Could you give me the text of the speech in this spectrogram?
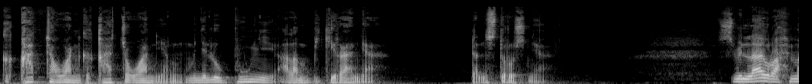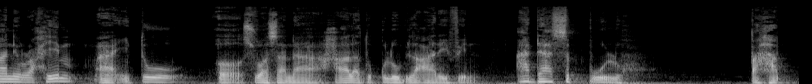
kekacauan-kekacauan yang menyelubungi alam pikirannya dan seterusnya. Bismillahirrahmanirrahim. Nah, itu uh, suasana halatu qulubil arifin. Ada sepuluh tahap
